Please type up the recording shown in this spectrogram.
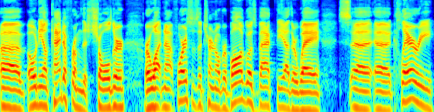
uh, O'Neill kind of from the shoulder or whatnot forces a turnover ball goes back the other way. Uh, uh, Clary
